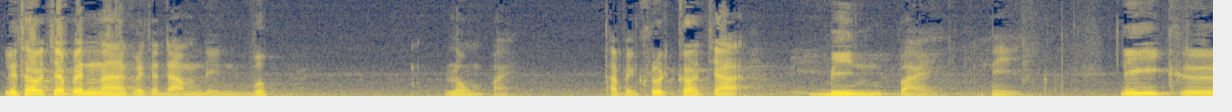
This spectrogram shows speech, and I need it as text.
หรือถ้าจะเป็นหน้าก็จะดำดินวุบลงไป ถ้าเป็นครุฑก็จะ บินไปนี่ นี่คือ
